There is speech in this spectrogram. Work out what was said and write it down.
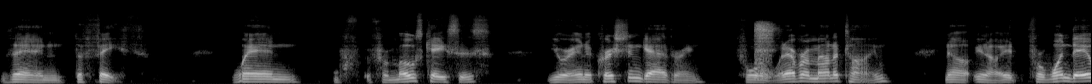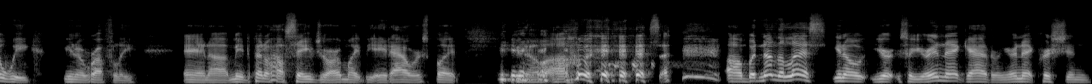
than the faith. When, for most cases, you're in a Christian gathering for whatever amount of time. Now, you know, it for one day a week, you know, roughly, and uh, I mean, depending on how saved you are, it might be eight hours, but you know, um, so, um, but nonetheless, you know, you're so you're in that gathering, you're in that Christian,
